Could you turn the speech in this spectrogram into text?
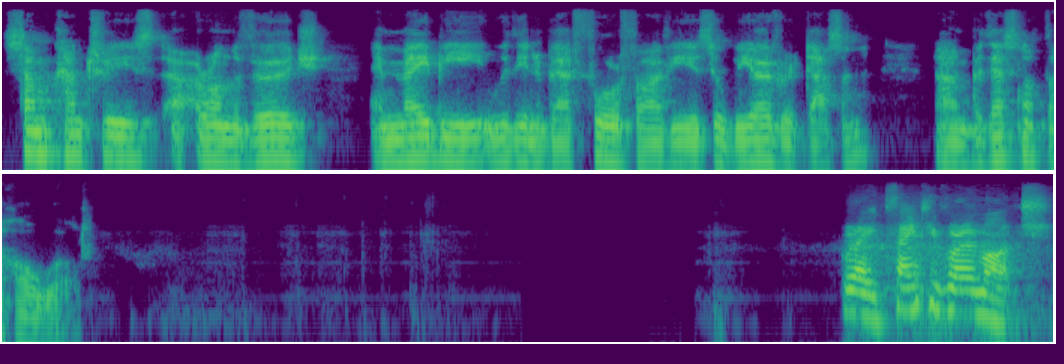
Some countries are on the verge, and maybe within about four or five years, there'll be over a dozen, um, but that's not the whole world. Great, thank you very much.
